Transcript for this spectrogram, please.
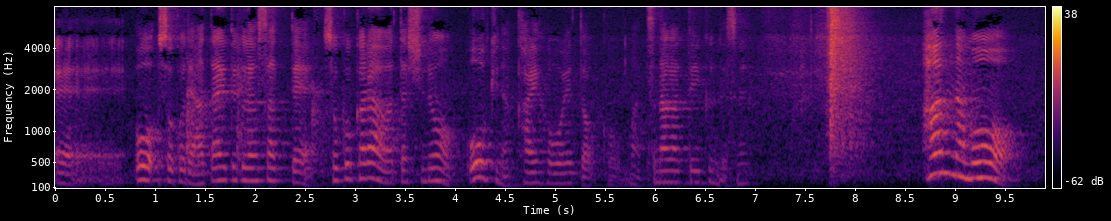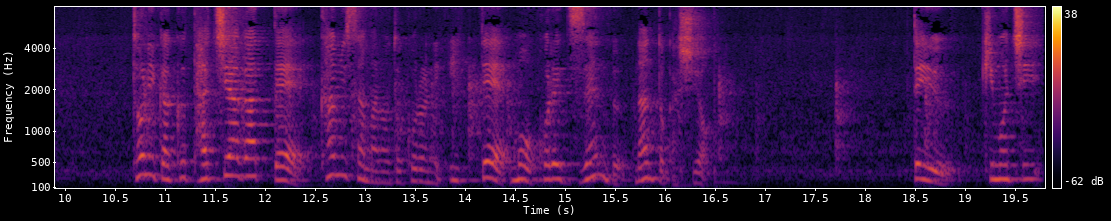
えー、をそこで与えてくださってそこから私の大きな解放へとこう、まあ、つながっていくんですね。ハンナもとにかく立ち上がって神様のところに行ってもうこれ全部何とかしよう。っていう気持ち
